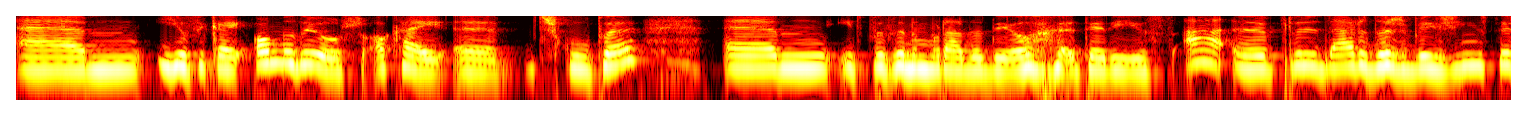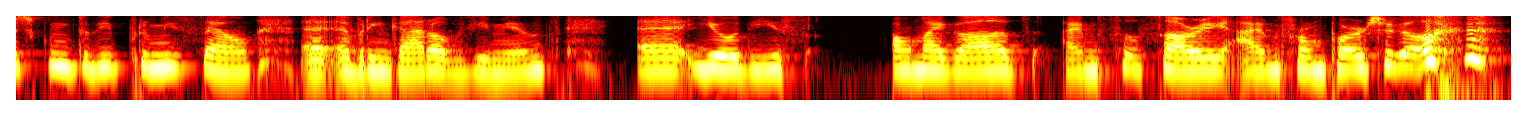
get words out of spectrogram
Um, e eu fiquei, oh meu Deus, ok, uh, desculpa. Um, e depois a namorada dele até disse: Ah, uh, para lhe dar dois beijinhos tens que me pedir permissão. Uh, a brincar, obviamente. e eu disse: Oh my god, I'm so sorry, I'm from Portugal.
